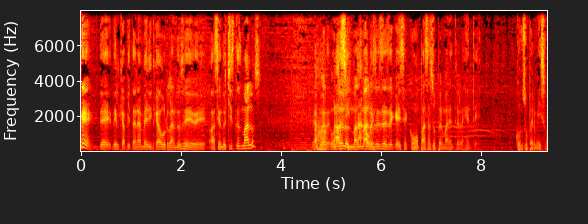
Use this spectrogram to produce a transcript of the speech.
de- del Capitán América burlándose, de- haciendo chistes malos. Uno Ah, de los sí. más Ah, malos es ese que dice, ¿cómo pasa Superman entre la gente? Con su permiso.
